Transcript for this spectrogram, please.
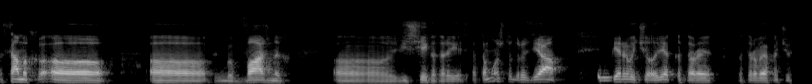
самых э, э, как бы важных Э, вещей, которые есть. Потому что, друзья, первый человек, который, которого я хочу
